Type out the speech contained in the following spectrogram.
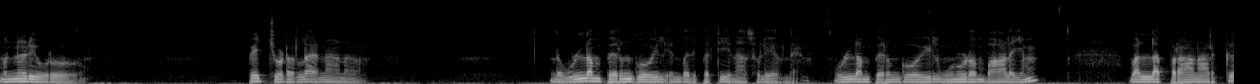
முன்னாடி ஒரு பேச்சுடரில் நான் இந்த உள்ளம் பெருங்கோயில் என்பதை பற்றி நான் சொல்லியிருந்தேன். உள்ளம் பெருங்கோயில் உனுடம்பாளையம் வல்ல பிராணார்க்கு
